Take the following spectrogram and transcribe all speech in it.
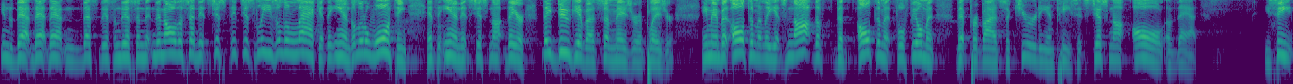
you know, that, that, that, and that's this and this, and then all of a sudden it's just it just leaves a little lack at the end, a little wanting at the end. It's just not there. They do give us some measure of pleasure. Amen. But ultimately, it's not the, the ultimate fulfillment that provides security and peace. It's just not all of that. You see,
